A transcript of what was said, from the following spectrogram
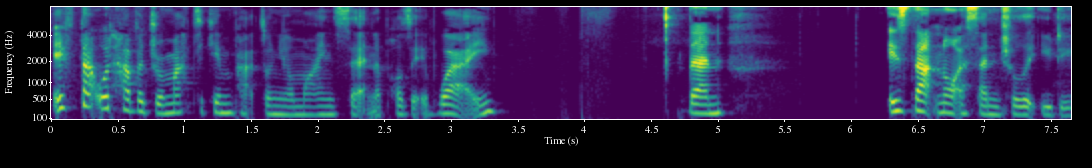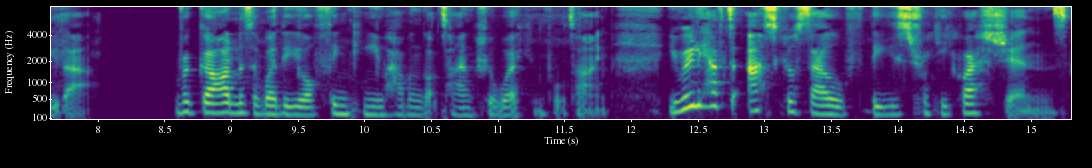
if that would have a dramatic impact on your mindset in a positive way, then is that not essential that you do that? Regardless of whether you're thinking you haven't got time because you're working full time, you really have to ask yourself these tricky questions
